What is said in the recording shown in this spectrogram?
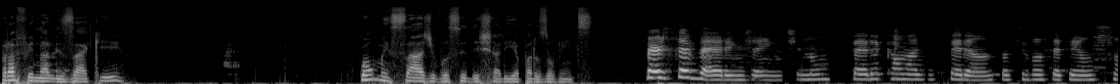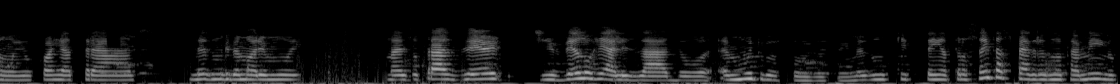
Para finalizar aqui, qual mensagem você deixaria para os ouvintes? Perseverem, gente. Não percam as esperanças. Se você tem um sonho, corre atrás, mesmo que demore muito. Mas o prazer de vê-lo realizado é muito gostoso, assim. Mesmo que tenha trocentas pedras no caminho,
